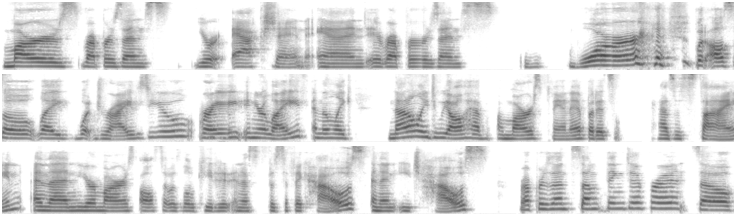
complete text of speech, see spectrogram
Mars represents your action and it represents war, but also like what drives you, right, mm-hmm. in your life. And then like not only do we all have a Mars planet, but it's has a sign and then your Mars also is located in a specific house and then each house represents something different. So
